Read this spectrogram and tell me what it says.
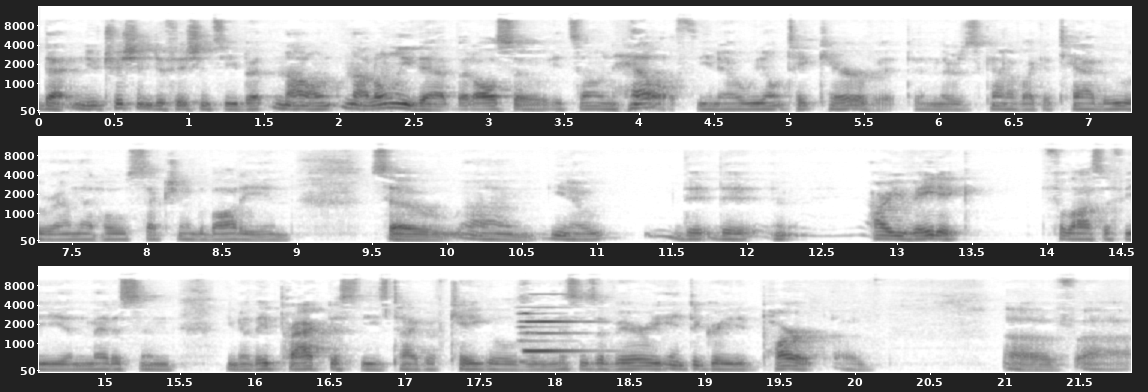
that nutrition deficiency, but not not only that, but also its own health. You know, we don't take care of it, and there's kind of like a taboo around that whole section of the body. And so, um, you know, the the Ayurvedic philosophy and medicine, you know, they practice these type of kegels, and this is a very integrated part of of uh,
